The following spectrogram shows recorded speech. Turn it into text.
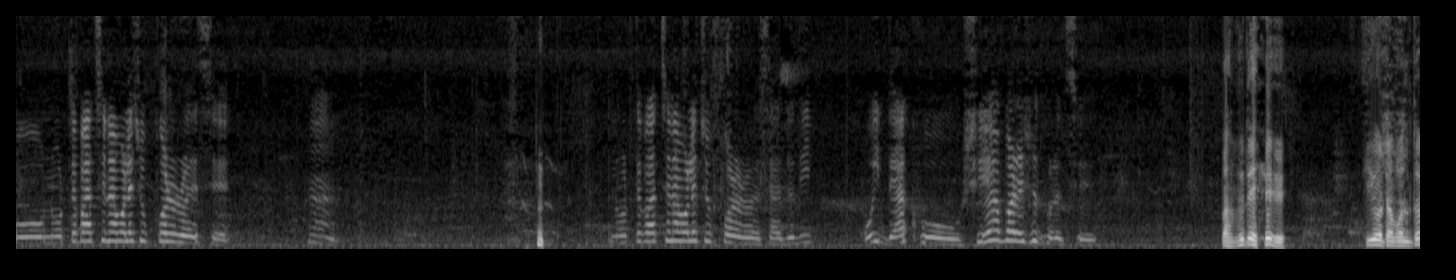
ও নড়তে পারছে না বলে চুপ করে রয়েছে। হ্যাঁ। নড়তে পারছে না বলে চুপ করে রয়েছে। আর যদি ওই দেখো সে আবার এসে ধরেছে। বাবু রে কি ওটা বলতো?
